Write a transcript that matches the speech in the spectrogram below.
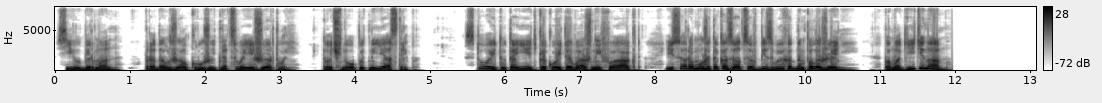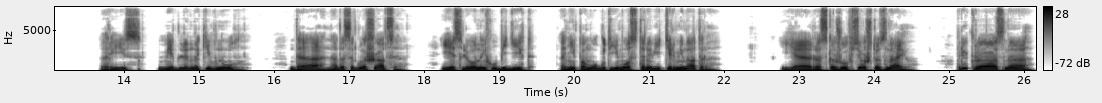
Силберман продолжал кружить над своей жертвой, точно опытный ястреб. Стоит утаить какой-то важный факт, и Сара может оказаться в безвыходном положении. Помогите нам!» Рис медленно кивнул. «Да, надо соглашаться. Если он их убедит, они помогут ему остановить Терминатора. Я расскажу все, что знаю. Прекрасно!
